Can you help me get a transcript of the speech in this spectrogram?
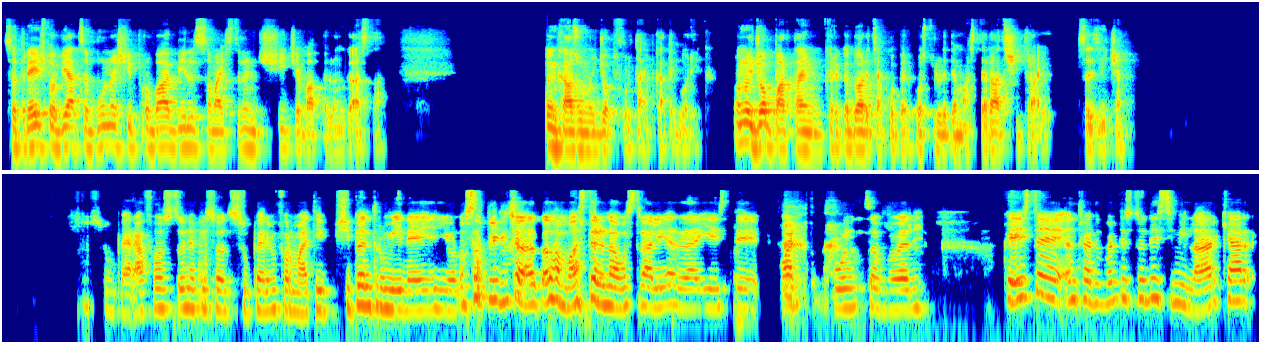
să trăiești o viață bună și probabil să mai strângi și ceva pe lângă asta în cazul unui job full-time, categoric. Unui job part-time, cred că doar îți acoperi costurile de masterat și trai, să zicem. Super, a fost un episod super informativ și pentru mine. Eu nu o să aplic niciodată la master în Australia, dar este foarte cool să văd că este într-adevăr destul de similar. Chiar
